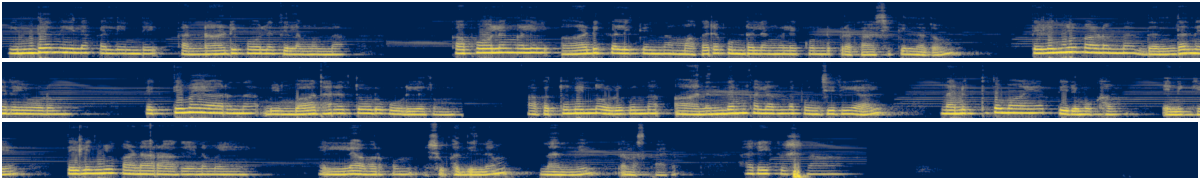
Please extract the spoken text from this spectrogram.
ഇന്ദ്രനീലക്കല്ലിന്റെ കണ്ണാടി പോലെ തിളങ്ങുന്ന കപോലങ്ങളിൽ ആടിക്കളിക്കുന്ന മകരകുണ്ടലങ്ങളെ കൊണ്ട് പ്രകാശിക്കുന്നതും തെളിഞ്ഞു കാണുന്ന ദന്തനിരയോടും വ്യക്തിമയാർന്ന ബിംബാധരത്തോടു കൂടിയതും അകത്തുനിന്നൊഴുകുന്ന ആനന്ദം കലർന്ന പുഞ്ചിരിയാൽ നനുത്തതുമായ തിരുമുഖം എനിക്ക് തെളിഞ്ഞു കാണാറാകണമേ. എല്ലാവർക്കും ശുഭദിനം. നന്ദി. നമസ്കാരം. ഹരേ കൃഷ്ണ.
